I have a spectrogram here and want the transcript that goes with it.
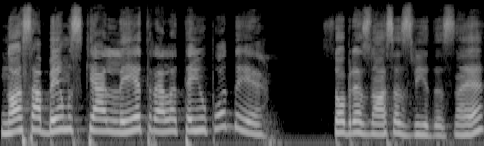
Nós sabemos que a letra ela tem o poder sobre as nossas vidas, né?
